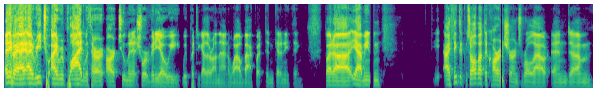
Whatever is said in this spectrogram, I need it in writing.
anyway, I, I reach I replied with our our two minute short video we we put together on that a while back, but didn't get anything. But uh, yeah, I mean, I think that it's all about the car insurance rollout, and um,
